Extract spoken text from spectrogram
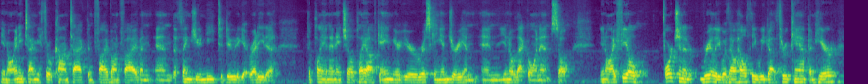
you know, anytime you throw contact and five on five and, and the things you need to do to get ready to, to play an NHL playoff game, you're, you're risking injury and, and you know that going in. So, you know, I feel fortunate really with how healthy we got through camp and here,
